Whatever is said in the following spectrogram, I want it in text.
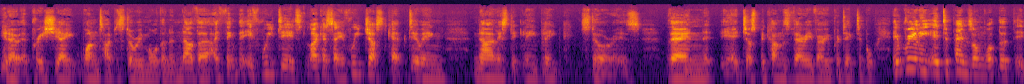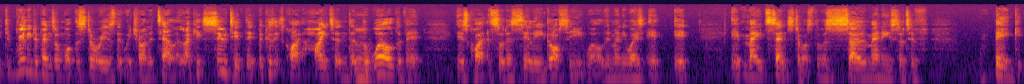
you know, appreciate one type of story more than another. I think that if we did, like I say, if we just kept doing nihilistically bleak stories, then it just becomes very very predictable. It really it depends on what the it really depends on what the story is that we're trying to tell. Like it's suited because it's quite heightened and the mm. world of it is quite a sort of silly glossy world in many ways. It it it made sense to us. There were so many sort of big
